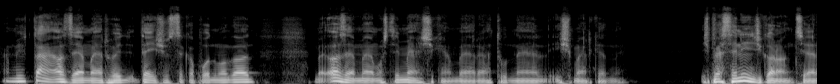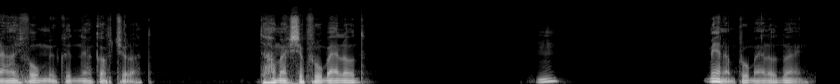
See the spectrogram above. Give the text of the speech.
Hát azért, mert hogy te is összekapod magad, meg azért, mert most egy másik emberrel tudnál ismerkedni. És persze nincs garancia rá, hogy fog működni a kapcsolat. De ha meg se próbálod, hm? miért nem próbálod meg?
